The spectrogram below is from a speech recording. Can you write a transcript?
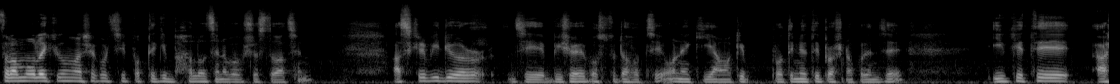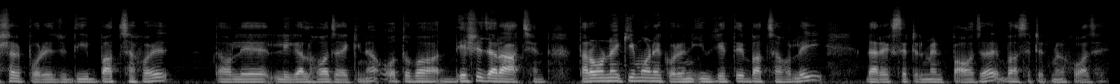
আসসালামু আলাইকুম। আশা করছি প্রত্যেকে ভালো আছেন এবং সুস্থ আছেন। আজকের ভিডিওর যে বিষয়বস্তুটা হচ্ছে অনেকেই আমাকে প্রতিনিয়তই প্রশ্ন করেন যে, ইউকেতে আসার পরে যদি বাচ্চা হয়, তাহলে লিগাল হওয়া যায় কিনা? অথবা দেশে যারা আছেন, তারা অনেকেই মনে করেন ইউকেতে বাচ্চা হলেই ডাইরেক্ট সেটেলমেন্ট পাওয়া যায় বা সেটেলমেন্ট হওয়া যায়।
